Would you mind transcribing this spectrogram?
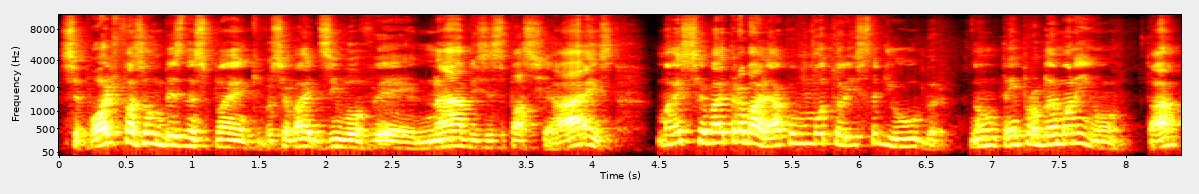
você pode fazer um business plan que você vai desenvolver naves espaciais, mas você vai trabalhar como motorista de Uber. Não tem problema nenhum, tá?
